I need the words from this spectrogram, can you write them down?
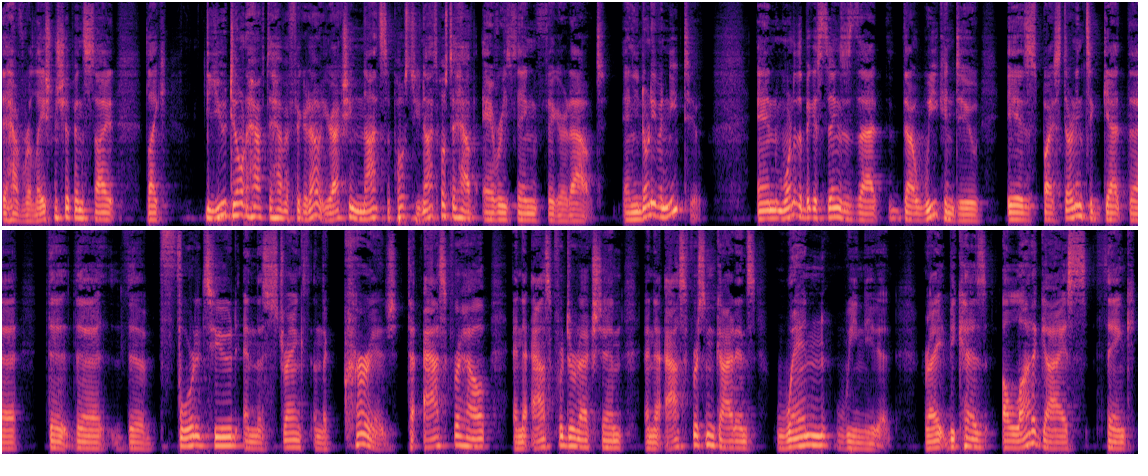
they have relationship insight. Like you don't have to have it figured out. You're actually not supposed to. You're not supposed to have everything figured out and you don't even need to. And one of the biggest things is that, that we can do is by starting to get the, the the the fortitude and the strength and the courage to ask for help and to ask for direction and to ask for some guidance when we need it right? Because a lot of guys think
